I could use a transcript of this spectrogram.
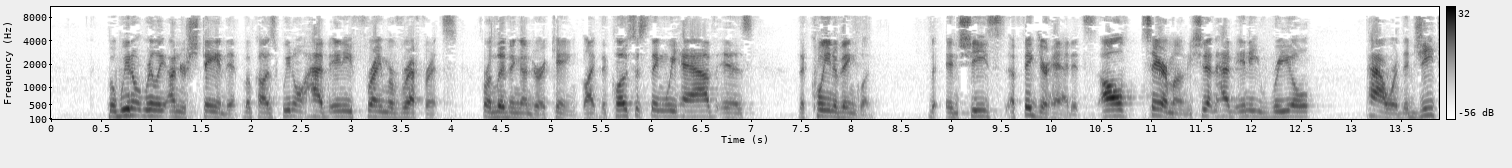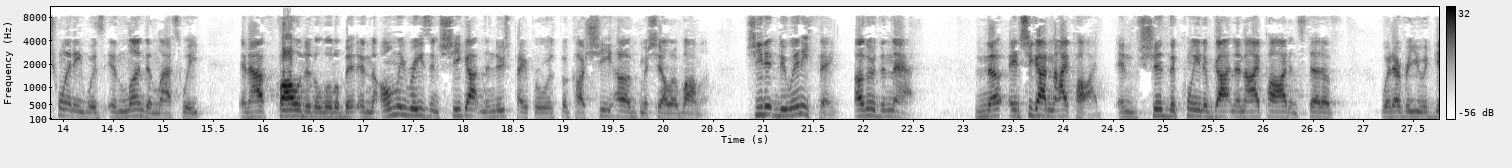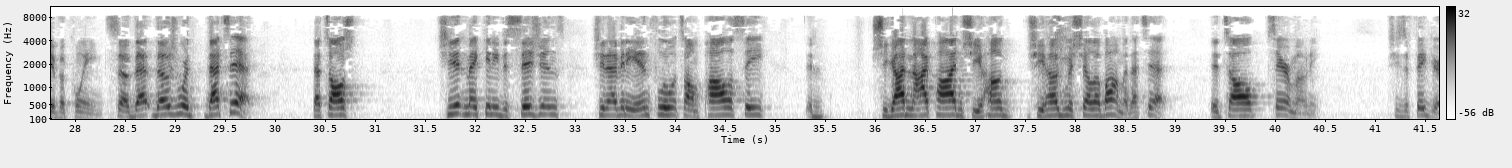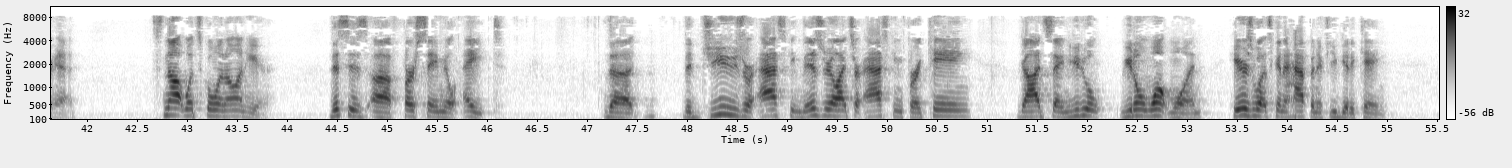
but we don't really understand it because we don't have any frame of reference for living under a king. Like the closest thing we have is the Queen of England. And she's a figurehead. It's all ceremony. She doesn't have any real power. The G20 was in London last week, and I followed it a little bit, and the only reason she got in the newspaper was because she hugged Michelle Obama. She didn't do anything other than that. No, and she got an iPod. And should the queen have gotten an iPod instead of whatever you would give a queen? So that, those were, that's it. That's all. She didn't make any decisions. She didn't have any influence on policy. She got an iPod and she hugged, she hugged Michelle Obama. That's it. It's all ceremony. She's a figurehead. It's not what's going on here. This is uh, 1 Samuel 8. The, the Jews are asking, the Israelites are asking for a king. God's saying, you don't, you don't want one. Here's what's going to happen if you get a king.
